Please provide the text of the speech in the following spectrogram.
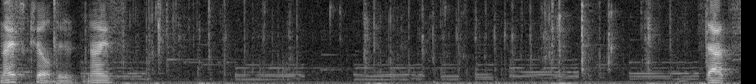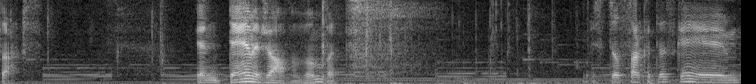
Nice kill, dude. Nice. That sucks. Getting damage off of him, but... Still suck at this game.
